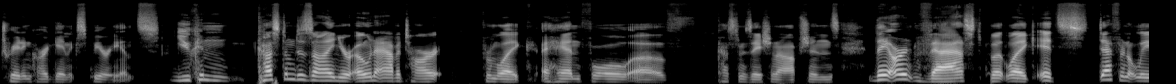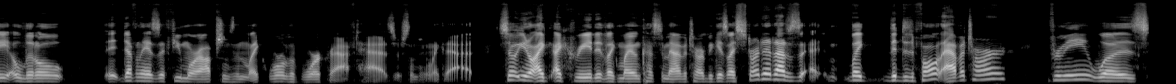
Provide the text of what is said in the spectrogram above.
trading card game experience. You can custom design your own avatar from like a handful of customization options. They aren't vast, but like it's definitely a little it definitely has a few more options than like World of Warcraft has or something like that. So you know, I, I created like my own custom avatar because I started out as eh, like the default avatar for me was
